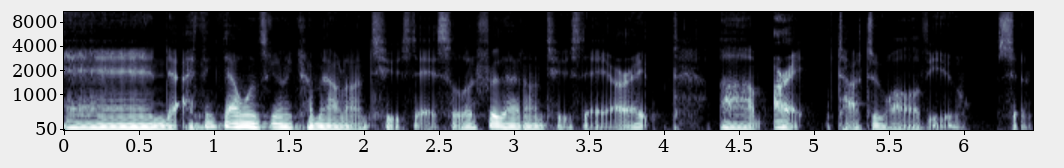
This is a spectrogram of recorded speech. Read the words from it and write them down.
And I think that one's going to come out on Tuesday. So look for that on Tuesday. All right. Um, all right. Talk to all of you soon.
